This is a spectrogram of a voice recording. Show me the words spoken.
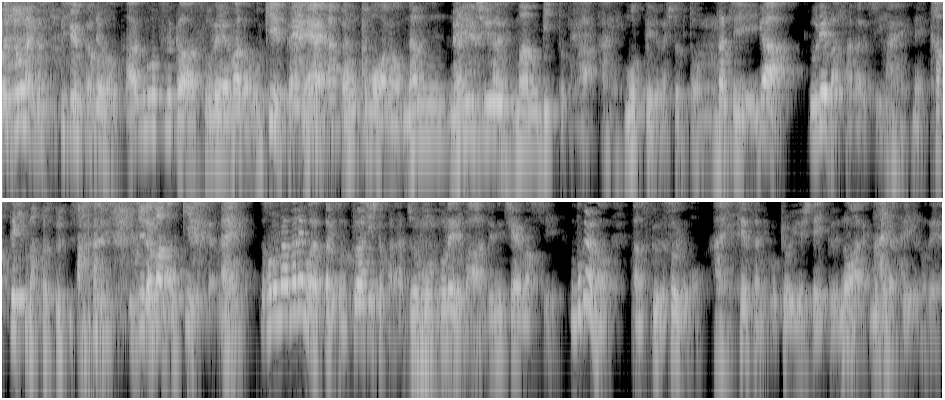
れどうなりますっていうのをでも、暗号通貨はそれまだ大きいですからね。本当もうあの、何、何十万ビットとかはい。持ってるような人々たちが売れば下がるし、はいね、買っていけば上がるし。っていうのはまだ大きいですからね。その流れもやっぱりその詳しい人から情報を取れれば全然違いますし、僕らのあのスクールでそういうのもはい。生徒さんにこう共有していくのはもちろんやっているので。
